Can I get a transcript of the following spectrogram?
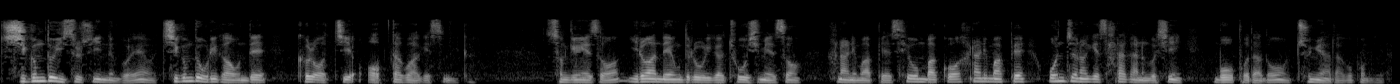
지금도 있을 수 있는 거예요. 지금도 우리 가운데 그걸 어찌 없다고 하겠습니까? 성경에서 이러한 내용들을 우리가 조심해서 하나님 앞에 세움받고 하나님 앞에 온전하게 살아가는 것이 무엇보다도 중요하다고 봅니다.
